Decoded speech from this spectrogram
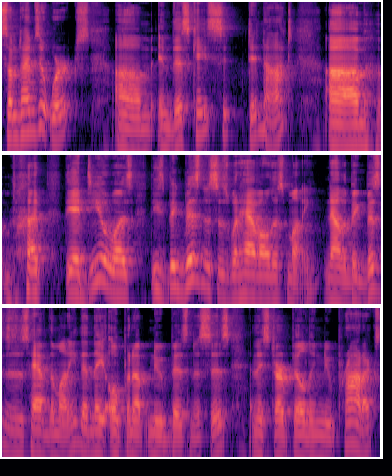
Sometimes it works. Um, in this case, it did not. Um, but the idea was these big businesses would have all this money. Now, the big businesses have the money, then they open up new businesses and they start building new products.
